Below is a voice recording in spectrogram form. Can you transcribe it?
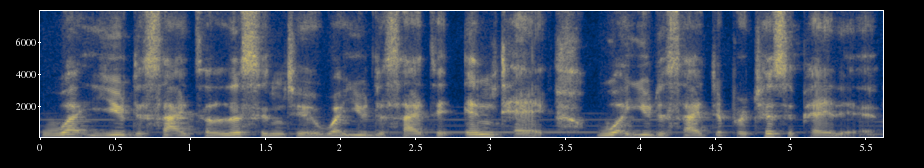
what you decide to listen to, what you decide to intake, what you decide to participate in,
